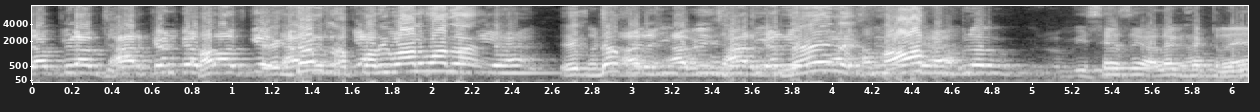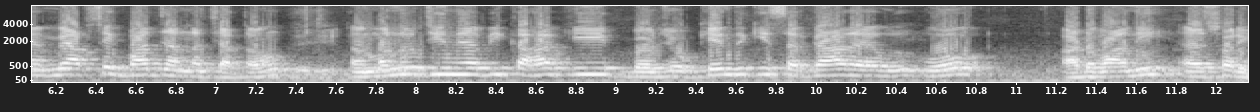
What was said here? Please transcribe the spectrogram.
तब फिर आप झारखंड का बात एकदम परिवारवाद एकदम अभी झारखंड आप- लोग विषय से अलग हट रहे हैं। मैं आपसे एक बात जानना चाहता हूँ। मनोज जी ने अभी कहा कि जो केंद्र की सरकार है वो अडवाणी सॉरी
